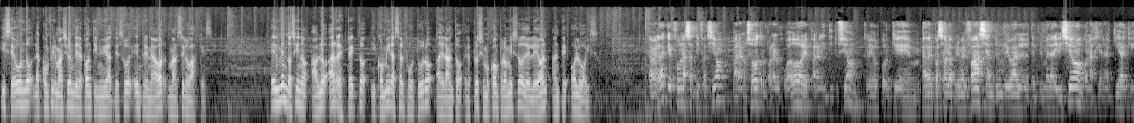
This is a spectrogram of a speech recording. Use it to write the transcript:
y segundo la confirmación de la continuidad de su entrenador Marcelo Vázquez. El mendocino habló al respecto y con miras al futuro adelantó el próximo compromiso de León ante All Boys. La verdad que fue una satisfacción para nosotros, para los jugadores, para la institución, creo, porque mm, haber pasado la primera fase ante un rival de primera división, con la jerarquía que,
